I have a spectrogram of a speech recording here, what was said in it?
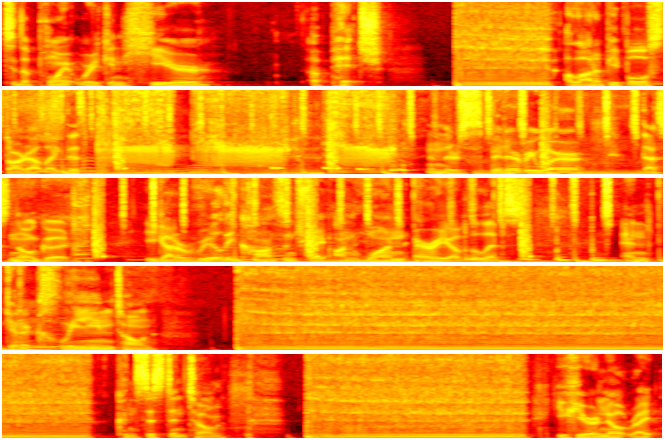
To the point where you can hear a pitch. A lot of people start out like this, and there's spit everywhere. That's no good. You gotta really concentrate on one area of the lips and get a clean tone. Consistent tone. You hear a note, right?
